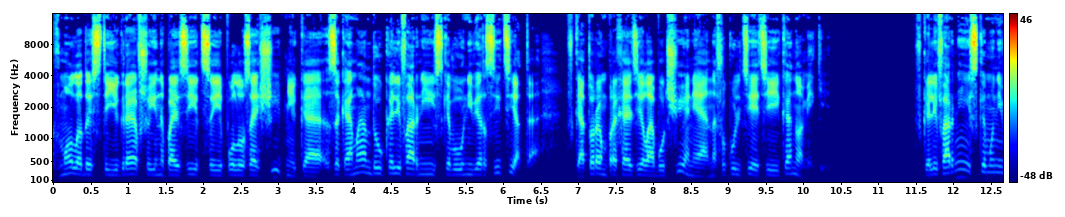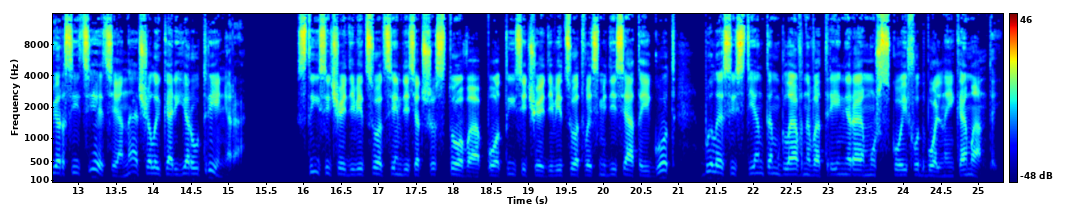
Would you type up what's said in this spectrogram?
в молодости игравший на позиции полузащитника за команду Калифорнийского университета, в котором проходил обучение на факультете экономики. В Калифорнийском университете начал и карьеру тренера. С 1976 по 1980 год был ассистентом главного тренера мужской футбольной команды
